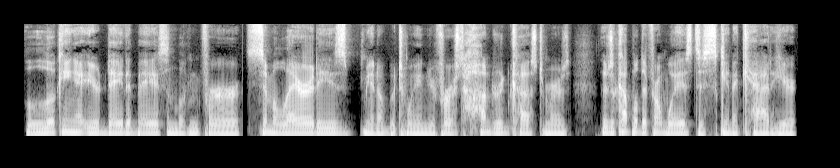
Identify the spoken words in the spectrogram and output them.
looking at your database and looking for similarities, you know, between your first 100 customers. There's a couple different ways to skin a cat here.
